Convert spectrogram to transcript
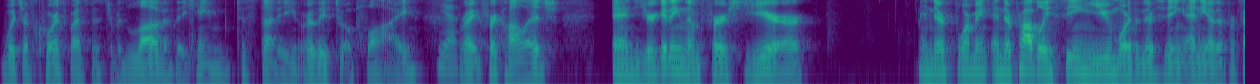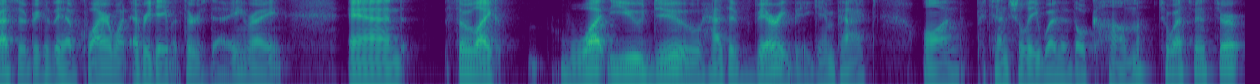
which of course Westminster would love if they came to study or at least to apply, yes, right for college, and you're getting them first year. And they're forming, and they're probably seeing you more than they're seeing any other professor because they have choir what every day but Thursday, right? And so, like, what you do has a very big impact on potentially whether they'll come to Westminster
